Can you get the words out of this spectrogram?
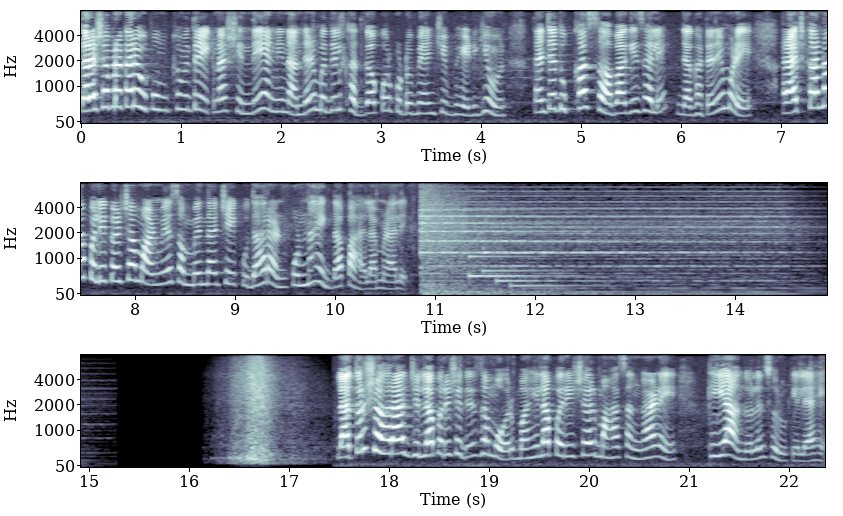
तर अशा प्रकारे उपमुख्यमंत्री एकनाथ शिंदे यांनी नांदेडमधील खतगावकर कुटुंबियांची भेट घेऊन त्यांच्या दुःखात सहभागी झाले. या घटनेमुळे राजकारणापलीकडच्या मानवीय संबंधाचे एक उदाहरण पुन्हा एकदा पाहायला मिळाले. लातूर शहरात जिल्हा परिषदेसमोर महिला परिषद महासंघाने ठिय्या आंदोलन सुरू केले आहे.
